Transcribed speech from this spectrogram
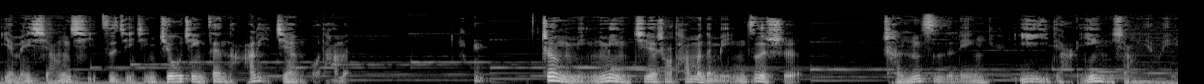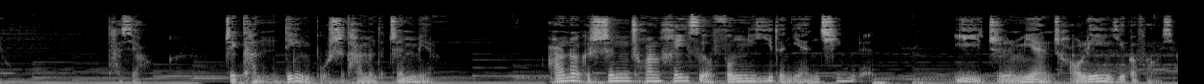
也没想起自己今究竟在哪里见过他们。郑明明介绍他们的名字时，陈子林一点印象也没有。他想，这肯定不是他们的真名。而那个身穿黑色风衣的年轻人，一直面朝另一个方向。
